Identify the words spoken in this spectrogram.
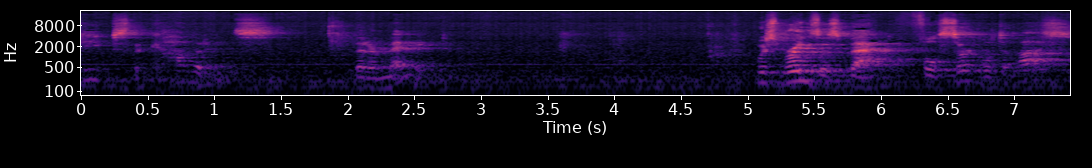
keeps the covenants that are made. Which brings us back full circle to us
